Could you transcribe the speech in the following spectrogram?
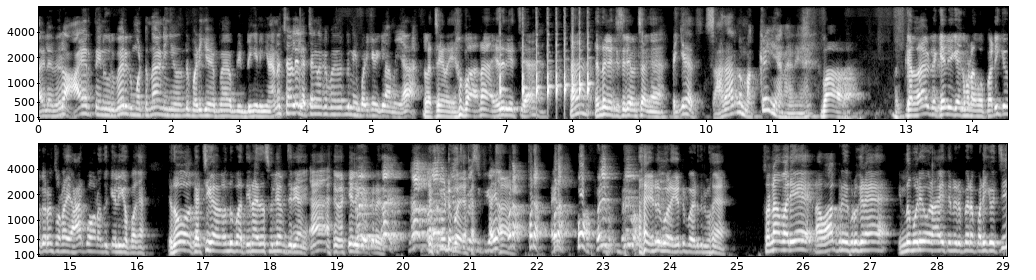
அதுல வெறும் ஆயிரத்தி ஐநூறு பேருக்கு மட்டும்தான் நீங்க வந்து படிக்க வைப்பேன் அப்படின்றீங்க. நீங்க நினைச்சாலே லட்சக்கணக்கு பேருக்கு நீங்க படிக்க வைக்கலாமையா லட்சக்கணக்கு ஏப்பா அண்ணா எதிர்கட்சியா? எந்த கட்சி சரி அமைச்சாங்க? ஐயா சாதாரண மக்கள் ஏன் நானு. வா. மக்கள்லாம் இப்ப கேள்வி கேட்க மாட்டாங்க. படிக்க வைக்கிறேன்னு சொன்னா யார் வந்து கேள்வி கேட்பாங்க. ஏதோ கட்சிக்காரங்க வந்து பாத்தீங்கன்னா ஏதோ சொல்லி அமைச்சிருக்காங்க. கேள்வி கேட்கறது கூட்டு போய். எடுத்து போறேன் எடுத்து போய் எடுத்துட்டு போங்க. சொன்ன மாதிரியே நான் வாக்குறுதி கொடுக்குறேன். இந்த முறையும் ஒரு ஆயிரத்தி ஐநூறு பேரை படிக்க வச்சு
